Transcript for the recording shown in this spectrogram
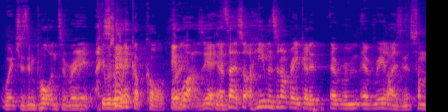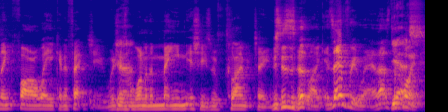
Which is important to realize. It was a wake-up call, it was, yeah. Yeah. It's like sort of humans are not very good at, at, at realizing that something far away can affect you, which Yeah. is one of the main issues with climate change. Is that like it's everywhere. That's the Yes.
